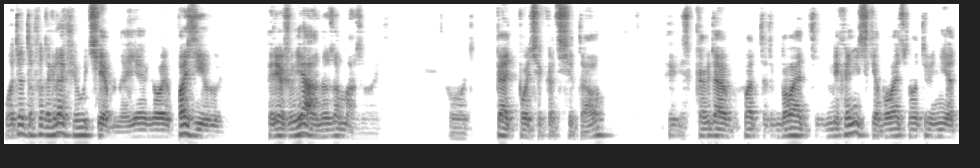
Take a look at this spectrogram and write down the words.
Вот эта фотография учебная. Я говорю, позирую. Режу я, она замазывает. Вот. Пять почек отсчитал. Когда вот, бывает механически, а бывает, смотрю, нет.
